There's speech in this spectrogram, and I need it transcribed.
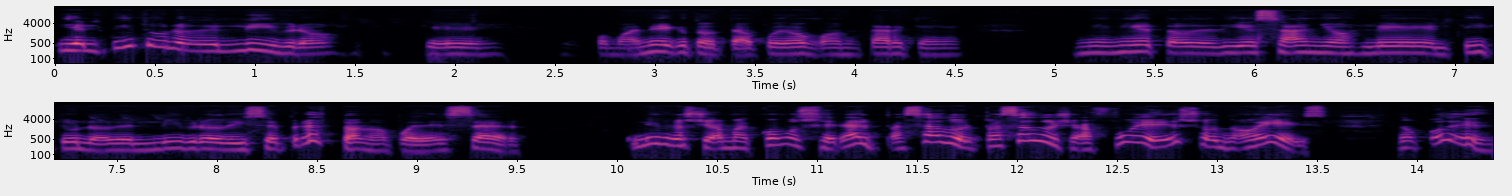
Y el título del libro, que como anécdota puedo contar que mi nieto de 10 años lee el título del libro, dice, pero esto no puede ser. El libro se llama ¿Cómo será el pasado? El pasado ya fue, eso no es. No puedes.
